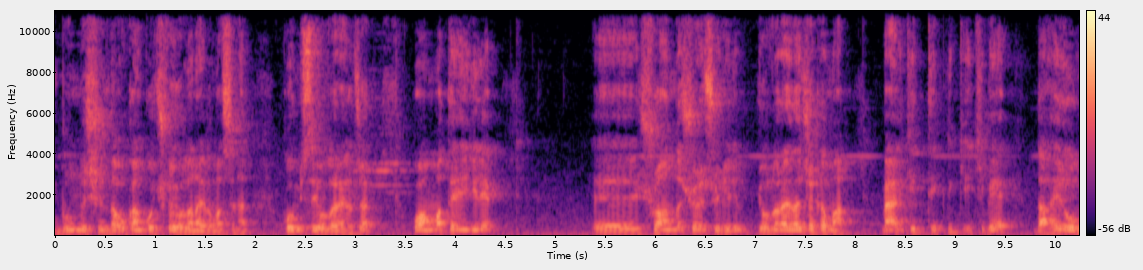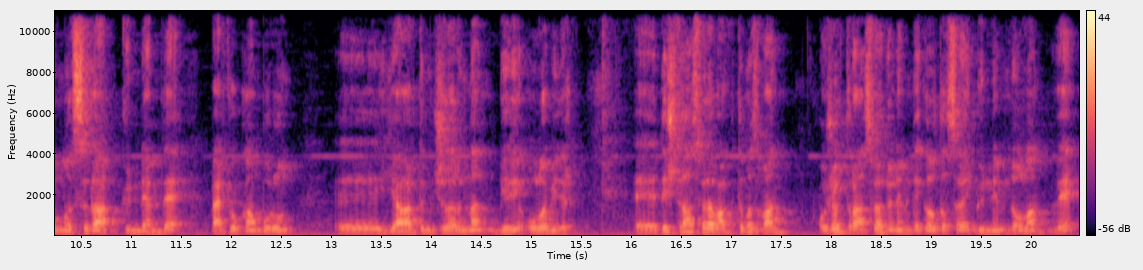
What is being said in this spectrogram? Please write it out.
Bunun dışında Okan Koç'la yoldan ayrılmasını, Gomis'le yollar ayrılacak. Juan Mata ile ilgili e, şu anda şöyle söyleyelim. Yollar ayrılacak ama belki teknik ekibe dahil olması da gündemde. Belki Okan Buruk'un e, yardımcılarından biri olabilir. E, dış transfere baktığımız zaman Ocak transfer döneminde Galatasaray'ın gündeminde olan ve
